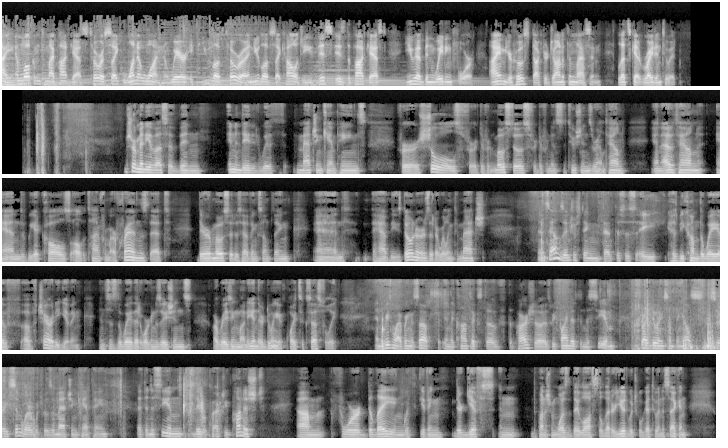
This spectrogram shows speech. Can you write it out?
Hi, and welcome to my podcast, Torah Psych 101, where if you love Torah and you love psychology, this is the podcast you have been waiting for. I am your host, Dr. Jonathan Lasson. Let's get right into it. I'm sure many of us have been inundated with matching campaigns for shuls, for different mosdos, for different institutions around town and out of town, and we get calls all the time from our friends that their mossad is having something and they have these donors that are willing to match. And it sounds interesting that this is a has become the way of, of charity giving. And this is the way that organizations are raising money and they're doing it quite successfully. And the reason why I bring this up in the context of the Parsha is we find that the Nesiim tried doing something else very similar, which was a matching campaign. That the Nesiim, they were actually punished um, for delaying with giving their gifts, and the punishment was that they lost the letter Yud, which we'll get to in a second.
